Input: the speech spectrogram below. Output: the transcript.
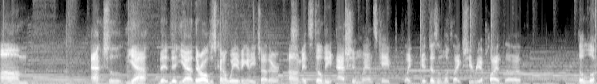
Um. Actually, yeah, the, the, yeah, they're all just kind of waving at each other. Um, it's still the ashen landscape. Like it doesn't look like she reapplied the the look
